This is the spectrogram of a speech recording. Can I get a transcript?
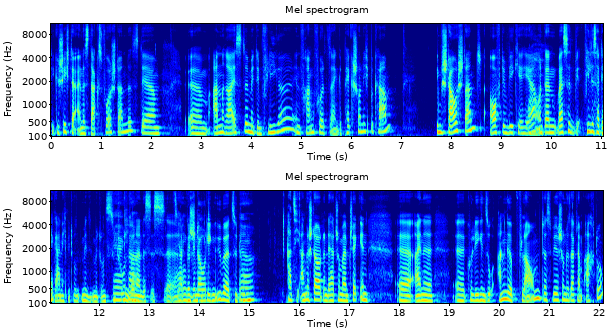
die Geschichte eines DAX-Vorstandes, der ähm, anreiste mit dem Flieger in Frankfurt sein Gepäck schon nicht bekam, im Stau stand auf dem Weg hierher und dann, weißt du, vieles hat ja gar nicht mit, mit, mit uns zu Oh. Ja, tun, klar. sondern das ist äh, hat mit dem. Gegenüber zu tun Ja. hat sich angestaut und der hat schon beim Check-in äh, eine äh, Kollegin so angepflaumt, dass wir schon gesagt haben, Achtung.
